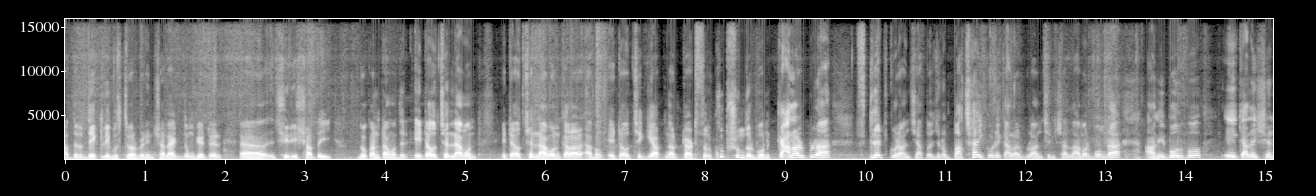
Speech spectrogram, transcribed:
আপনারা দেখলেই বুঝতে পারবেন ইনশাল্লাহ একদম গেটের সিঁড়ির সাথেই দোকানটা আমাদের। এটা হচ্ছে লেমন এটা হচ্ছে লেমন কালার এবং এটা হচ্ছে কি আপনার টার্সেল খুব সুন্দর বোন। কালারগুলা সিলেক্ট করে আনছে, আপনার জন্য বাছাই করে কালারগুলো আনছে ইনশাল্লাহ আমার বোনরা, আমি বলব, এই কালেকশন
